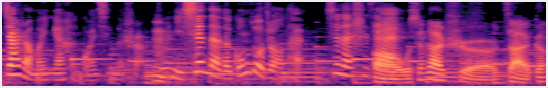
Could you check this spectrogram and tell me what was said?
家长们应该很关心的事儿，就是你现在的工作状态。现在是在？我现在是在跟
